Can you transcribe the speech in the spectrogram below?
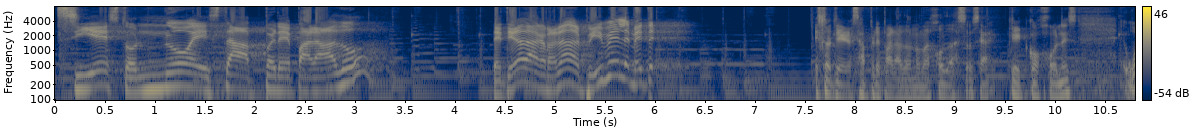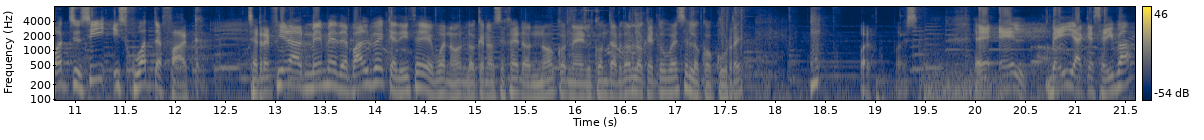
si esto no está preparado, le tira la granada al pibe, le mete... Esto tiene que estar preparado, no me jodas. O sea, ¿qué cojones? What you see is what the fuck. Se refiere al meme de Valve que dice, bueno, lo que nos dijeron, ¿no? Con el contador lo que tú ves es lo que ocurre. Bueno, pues eh, él veía que se iba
